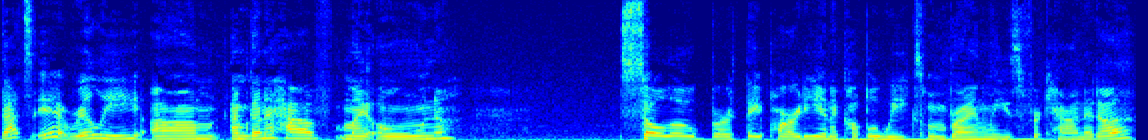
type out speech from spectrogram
that's it really. Um, I'm gonna have my own solo birthday party in a couple weeks when Brian leaves for Canada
